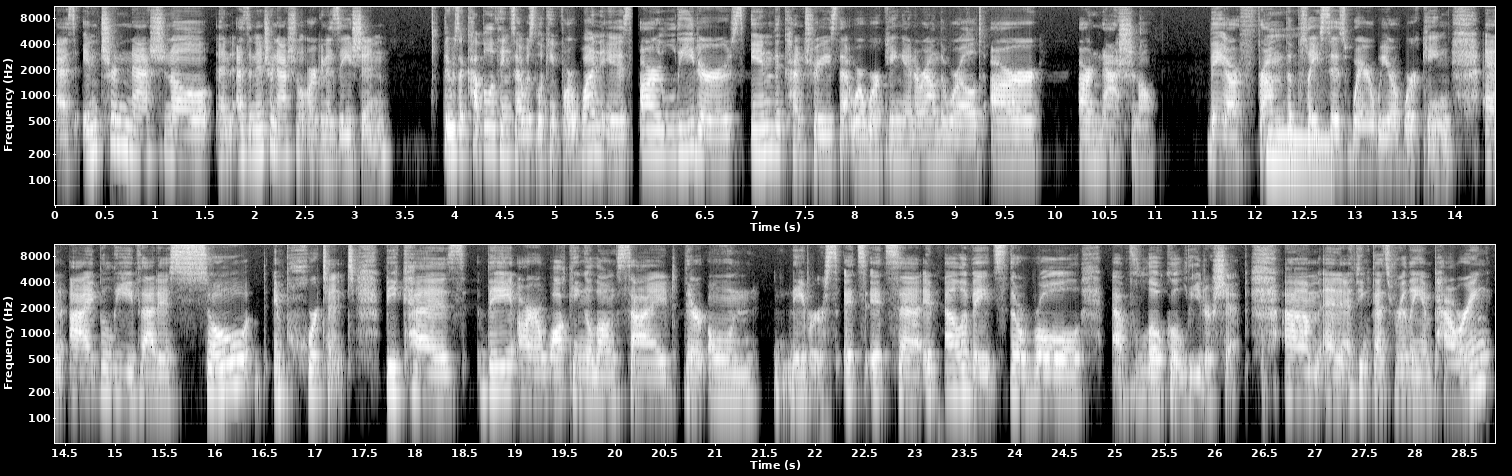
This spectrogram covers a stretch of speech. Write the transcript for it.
as international and as an international organization, there was a couple of things I was looking for. One is our leaders in the countries that we're working in around the world are are national they are from mm. the places where we are working. And I believe that is so important because they are walking alongside their own neighbors. It's it's uh, it elevates the role of local leadership, um, and I think that's really empowering.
